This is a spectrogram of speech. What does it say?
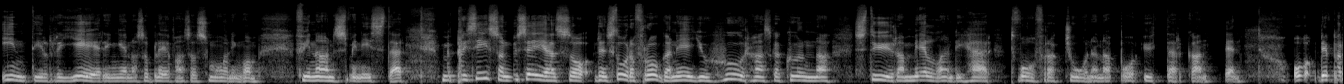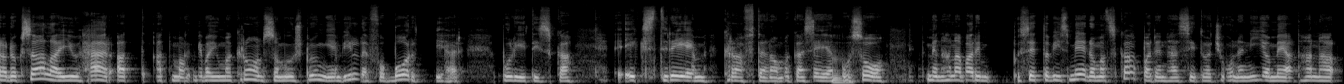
in till regeringen och så blev han så småningom finansminister. Men precis som du säger så den stora frågan är ju hur han ska kunna styra mellan de här två fraktionerna på ytterkanten. Och det paradoxala är ju här att, att det var ju Macron som ursprungligen ville få bort de här politiska extremkrafterna, om man kan säga mm. så. Men han har varit på sätt och vis med om att skapa den här situationen i och med att han har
